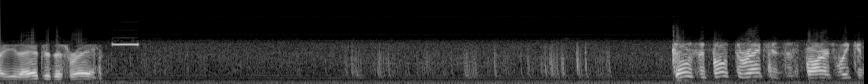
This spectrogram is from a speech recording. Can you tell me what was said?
Charlie, the edge of this ray. Goes in both directions as far as we can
